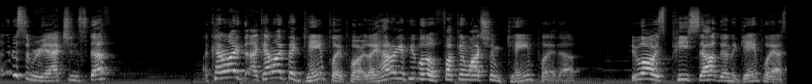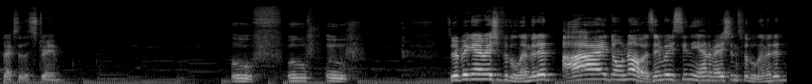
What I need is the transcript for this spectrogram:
I'm gonna do some reaction stuff. I kind of like I kind of like the gameplay part. Like, how do I get people to fucking watch some gameplay though? People always peace out during the gameplay aspects of the stream. Oof, oof, oof. There a big animation for the limited? I don't know. Has anybody seen the animations for the limited?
